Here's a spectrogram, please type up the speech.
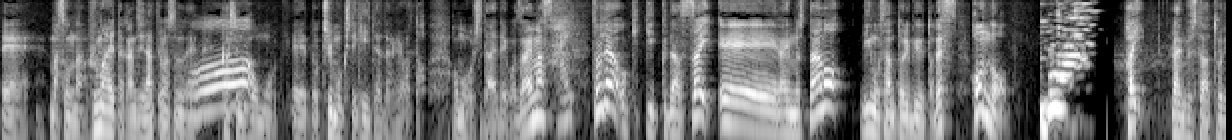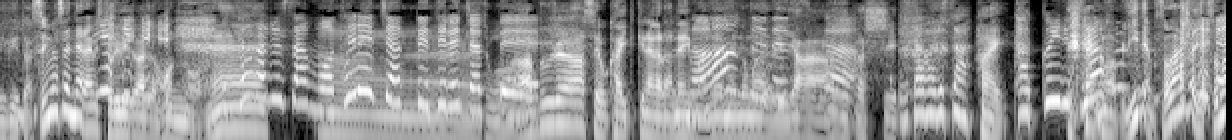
えーまあ、そんな踏まえた感じになってますので歌詞の方も、えー、と注目して聴いていただければと思う次第でございます、はい。それではお聴きください、えーライムスターのリンゴさんトリビュートです。本能。はいライムスタートリビュートは。すいませんねライムスタートリビュートは本能歌ね。丸さんもう照れちゃって照れちゃって。油汗をかいてきながらね今ね目の前で。いやー恥ずかしい。歌丸さんはい。かっこいいですよ。まあいいね、その話はいい、その、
